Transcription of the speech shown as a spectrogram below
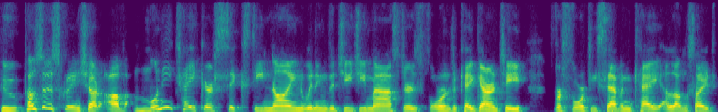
who posted a screenshot of Money Taker 69 winning the GG Masters 400k guarantee for 47k alongside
